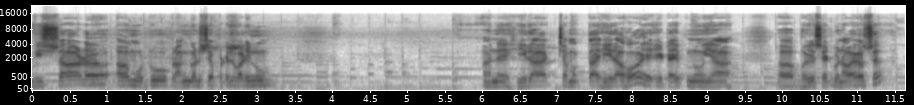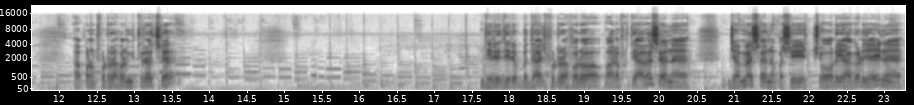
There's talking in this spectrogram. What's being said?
વિશાળ આ મોટું પ્રાંગણ છે પટેલવાડીનું. અને હીરા, ચમકતા હીરા હોય એ ટાઈપનું અહીંયા ભવ્ય સેટ બનાવાયો છે. આ પણ ફોટોગ્રાફર મિત્ર છે. ધીરે ધીરે બધા જ ફોટોગ્રાફરો વારાફરતી આવે છે અને જમે છે અને પછી ચોરી આગળ જઈને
